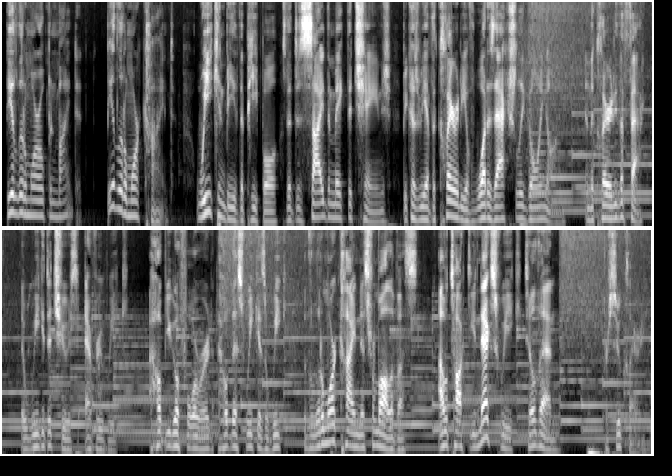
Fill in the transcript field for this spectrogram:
Be a little more open minded. Be a little more kind. We can be the people that decide to make the change because we have the clarity of what is actually going on and the clarity of the fact that we get to choose every week I hope you go forward. I hope this week is a week with a little more kindness from all of us. I will talk to you next week. Till then, pursue clarity.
